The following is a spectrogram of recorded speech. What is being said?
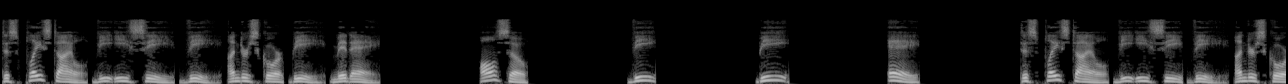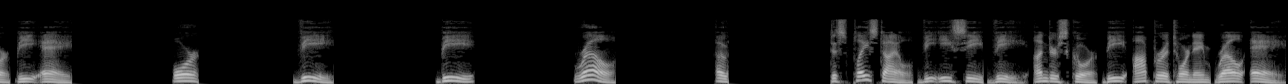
display style vec v underscore b mid a. Also v b a display style vec v underscore b a or v b rel Display style VEC V underscore B operator name rel A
